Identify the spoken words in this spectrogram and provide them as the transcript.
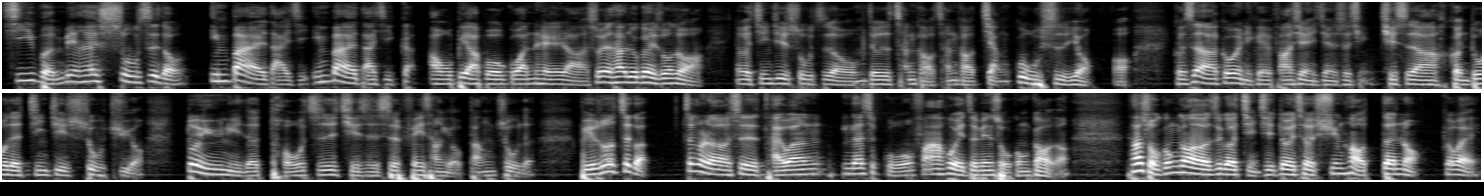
基本面还数字都应败代志，应败的代志跟后边无关黑啦，所以他就跟你说什么那个经济数字哦，我们就是参考参考，讲故事用哦。可是啊，各位你可以发现一件事情，其实啊，很多的经济数据哦，对于你的投资其实是非常有帮助的。比如说这个，这个呢是台湾应该是国发会这边所公告的，他所公告的这个景气对策讯号灯哦，各位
